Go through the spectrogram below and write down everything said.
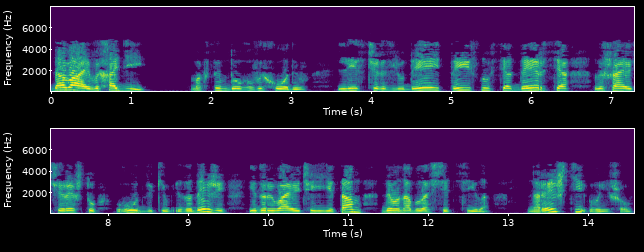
Давай, виході. Максим довго виходив, ліз через людей, тиснувся, дерся, лишаючи решту гудзиків із одежі і дориваючи її там, де вона була ще ціла. Нарешті вийшов.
